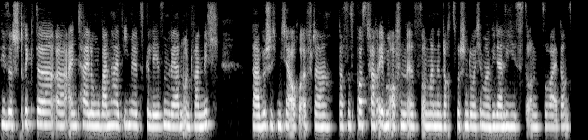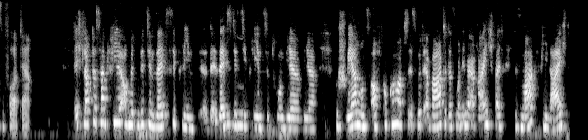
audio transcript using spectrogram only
diese strikte äh, Einteilung, wann halt E-Mails gelesen werden und wann nicht da erwische ich mich ja auch öfter, dass das Postfach eben offen ist und man dann doch zwischendurch immer wieder liest und so weiter und so fort, ja. Ich glaube, das hat viel auch mit ein bisschen Selbstdisziplin, äh, Selbstdisziplin mhm. zu tun. Wir, wir beschweren uns oft, oh Gott, es wird erwartet, dass man immer erreicht, weil das mag vielleicht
